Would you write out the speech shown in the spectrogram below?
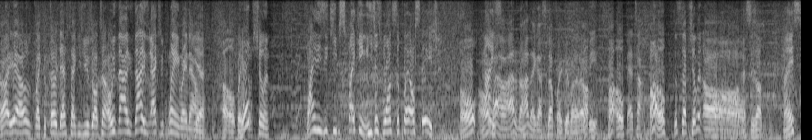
All right, yeah, that was like the third dash attack he's used all turn. Oh, he's now he's now he's actually playing right now. Yeah. Uh oh, but here Oh. comes Chillin. Why does he keep spiking? He just wants to play off stage. Oh, Oh nice. wow, I don't know how that got stuff right there by that LB. Uh oh. Bad time. Uh oh. Good stuff, Chillin. Oh, Oh, messes up. Nice.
